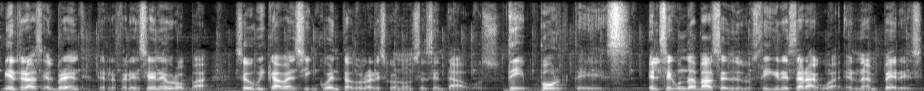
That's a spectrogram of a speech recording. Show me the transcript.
mientras el Brent de referencia en Europa se ubicaba en 50 dólares con 11 centavos. Deportes. El segunda base de los Tigres de Aragua, Hernán Pérez,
